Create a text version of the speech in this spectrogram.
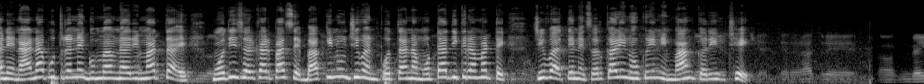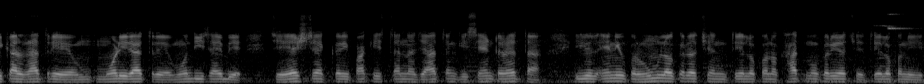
અને નાના પુત્રને ગુમાવનારી માતાએ મોદી સરકાર પાસે બાકીનું જીવન પોતાના મોટા દીકરા માટે જીવવા તેને સરકારી નોકરીની માંગ કરી છે. ગઈકાલ રાત્રે, મોડી રાત્રે મોદી સાહેબે જે હેશટેગ કરી પાકિસ્તાનના જે આતંકી સેન્ટર હતા એ એની ઉપર હુમલો કર્યો છે અને તે લોકોનો ખાત્મો કર્યો છે, તે લોકોની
